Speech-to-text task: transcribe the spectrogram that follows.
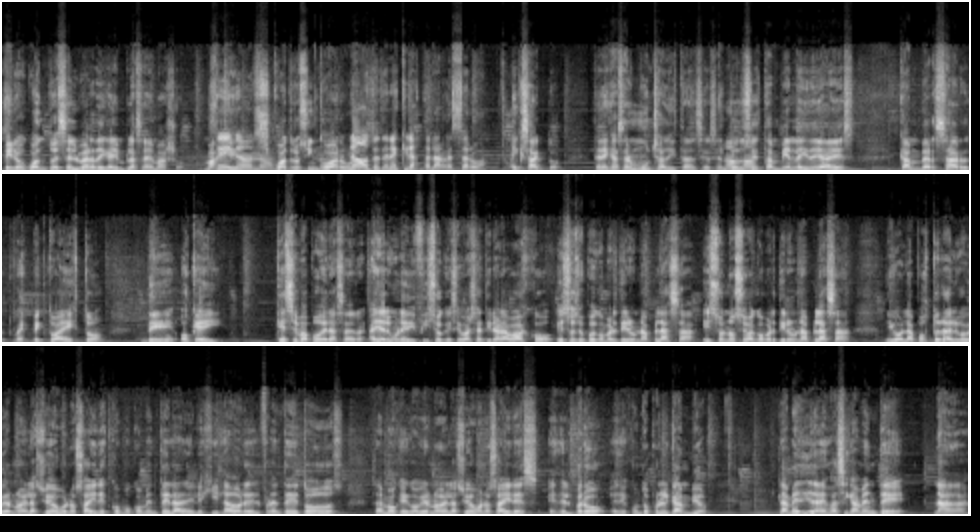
Pero ¿cuánto es el verde que hay en Plaza de Mayo? Más Sí, que no, no. 4 o 5 no, árboles. No, te tenés que ir hasta la reserva. Exacto. Tenés que hacer muchas distancias. Entonces también la idea es conversar respecto a esto de, ok, ¿qué se va a poder hacer? ¿Hay algún edificio que se vaya a tirar abajo? ¿Eso se puede convertir en una plaza? ¿Eso no se va a convertir en una plaza? Digo, la postura del gobierno de la Ciudad de Buenos Aires, como comenté la de legisladores del Frente de Todos, sabemos que el gobierno de la Ciudad de Buenos Aires es del PRO, es de Juntos por el Cambio. La medida es básicamente nada,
